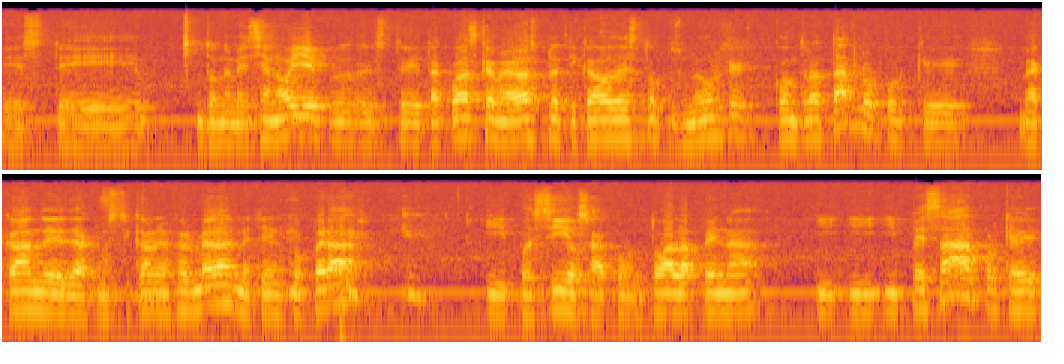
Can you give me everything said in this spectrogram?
este, donde me decían, oye, pues, este, ¿te acuerdas que me habías platicado de esto? Pues me urge contratarlo porque me acaban de diagnosticar una enfermedad, me tienen que operar. Y pues sí, o sea, con toda la pena y, pesar, porque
